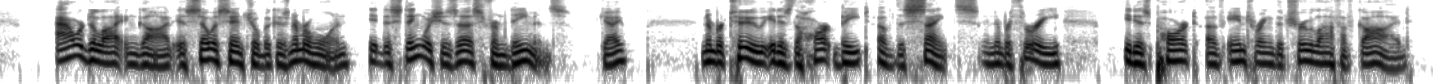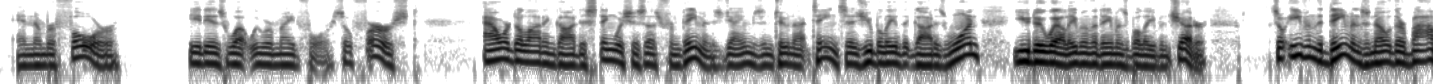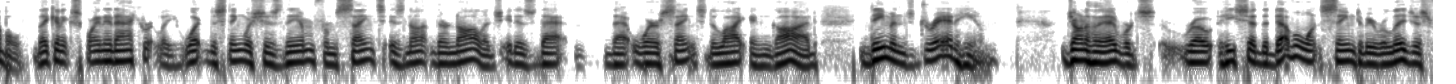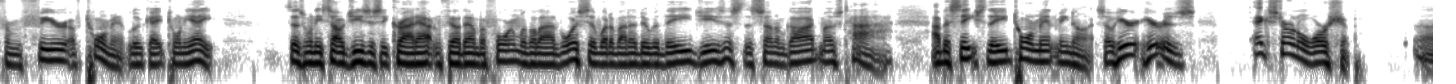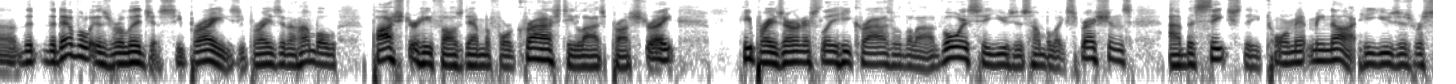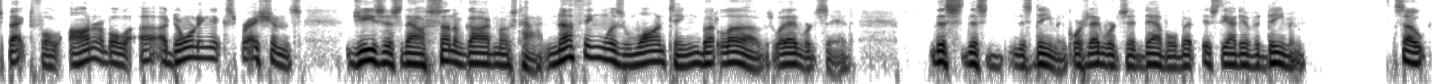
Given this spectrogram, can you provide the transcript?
our delight in God is so essential because number one, it distinguishes us from demons. Okay. Number two, it is the heartbeat of the saints. And number three, it is part of entering the true life of God and number four, it is what we were made for. So first, our delight in God distinguishes us from demons. James in 2.19 says, You believe that God is one, you do well. Even the demons believe and shudder. So even the demons know their Bible. They can explain it accurately. What distinguishes them from saints is not their knowledge. It is that that where saints delight in God, demons dread him. Jonathan Edwards wrote, he said, The devil once seemed to be religious from fear of torment. Luke eight twenty eight says, When he saw Jesus, he cried out and fell down before him with a loud voice, said, What have I to do with thee, Jesus, the Son of God Most High? I beseech thee, torment me not. So here, here is external worship. Uh, the the devil is religious. He prays. He prays in a humble posture. He falls down before Christ. He lies prostrate. He prays earnestly, he cries with a loud voice, he uses humble expressions. I beseech thee, torment me not. He uses respectful, honorable, uh, adorning expressions. Jesus, thou Son of God Most High. Nothing was wanting but love, is what Edward said. this this this demon. Of course, Edward said devil, but it's the idea of a demon. So,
